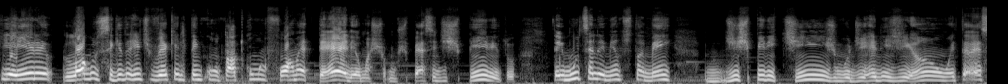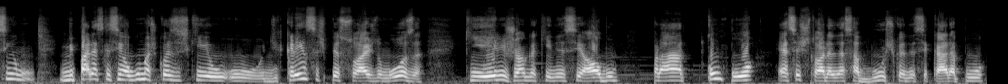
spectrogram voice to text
E aí ele, logo em seguida a gente vê que ele tem contato com uma forma etérea, uma, uma espécie de espírito. Tem muitos elementos também de espiritismo, de religião. Então, assim, me parece que assim, algumas coisas que o, o de crenças pessoais do Mozart que ele joga aqui nesse álbum para compor essa história dessa busca desse cara por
